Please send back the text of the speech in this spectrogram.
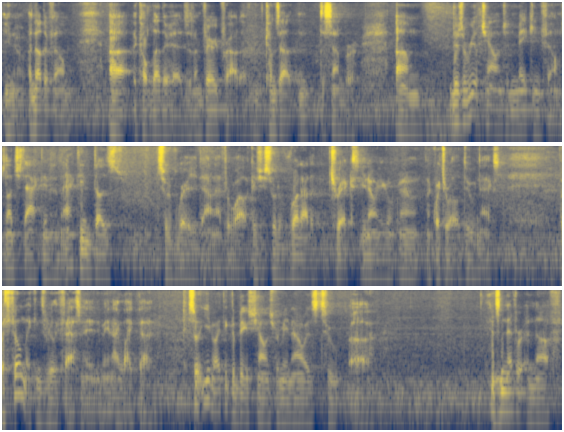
you know, another film uh, called Leatherheads that I'm very proud of. It comes out in December. Um, there's a real challenge in making films, not just acting in them. Acting does sort of wear you down after a while because you sort of run out of tricks, you know, and you go, oh, not quite sure what I'll do next. But filmmaking is really fascinating to me, and I like that. So, you know, I think the biggest challenge for me now is to uh, it's never enough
